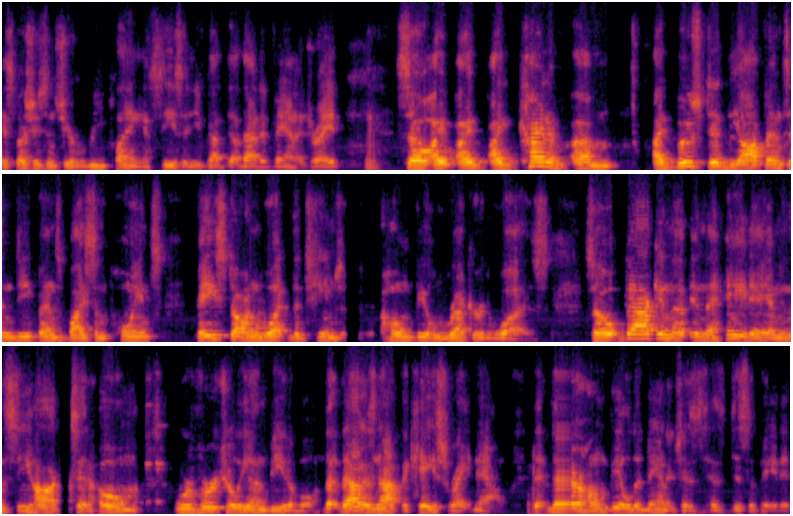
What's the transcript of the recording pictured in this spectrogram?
especially since you're replaying a season, you've got th- that advantage, right? Hmm. So I, I, I kind of um, I boosted the offense and defense by some points based on what the team's home field record was. So back in the in the heyday, I mean the Seahawks at home were virtually unbeatable. That that is not the case right now their home field advantage has has dissipated.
